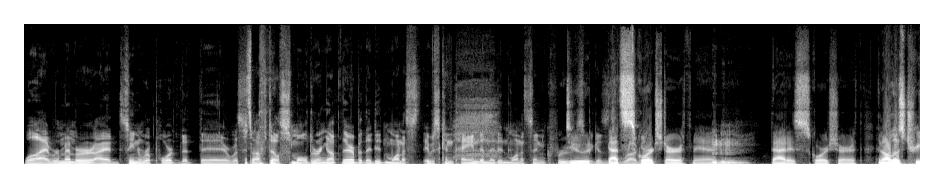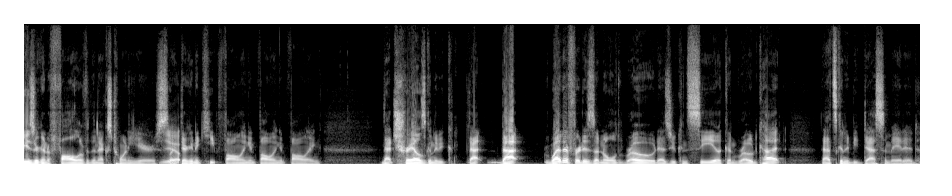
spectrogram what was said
Well, I remember I had seen a report that there was stuff still smoldering up there, but they didn't want to. It was contained, and they didn't want to send crews Dude, because it's that's rugged. scorched earth, man. that is scorched earth, and all those trees are going to fall over the next twenty years. Like Yep. they're going to keep falling and falling and falling. That trail is going to be that that Weatherford is an old road, as you can see, like a road cut. That's going to be decimated.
